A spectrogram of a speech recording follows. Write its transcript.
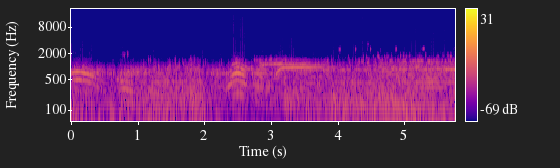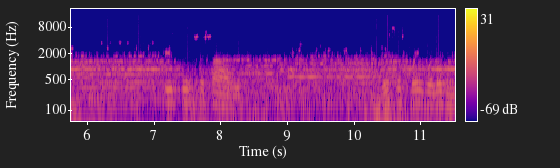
all ages, welcome. Atheist society. This is where we're living.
